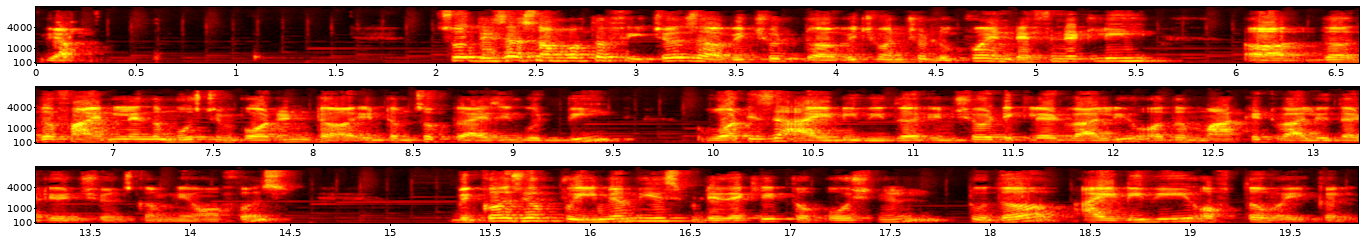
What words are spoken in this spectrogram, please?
yeah. So these are some of the features uh, which should uh, which one should look for, and definitely uh, the the final and the most important uh, in terms of pricing would be what is the IDV, the insured declared value or the market value that your insurance company offers, because your premium is directly proportional to the IDV of the vehicle.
